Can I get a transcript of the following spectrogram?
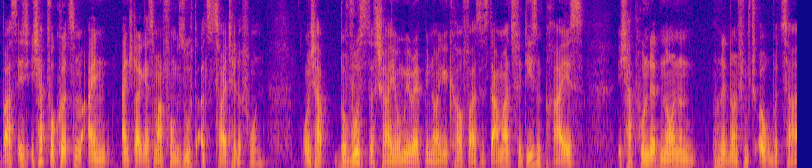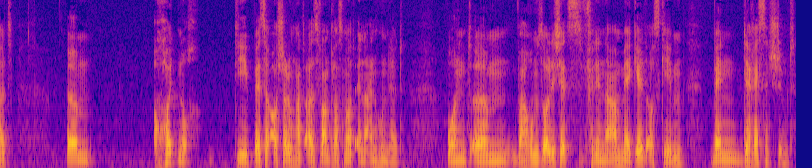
was ich, ich habe vor kurzem ein Einsteiger-Smartphone gesucht als Zweitelefon. Und ich habe bewusst das Xiaomi Redmi 9 gekauft, weil es ist damals für diesen Preis, ich habe 159 Euro bezahlt, ähm, auch heute noch die bessere Ausstattung hat als OnePlus Nord N100. Und ähm, warum soll ich jetzt für den Namen mehr Geld ausgeben, wenn der Rest nicht stimmt?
